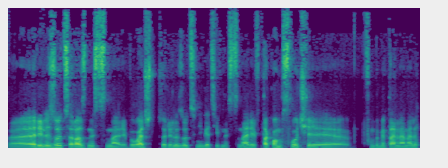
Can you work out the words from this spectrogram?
Э, реализуются разные сценарии. Бывает, что реализуется негативный сценарий. В таком случае фундаментальный анализ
